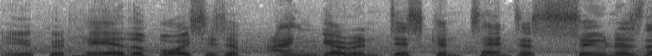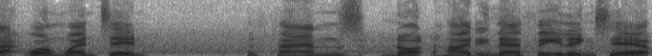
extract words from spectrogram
You could hear the voices of anger and discontent as soon as that one went in. The fans not hiding their feelings here.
